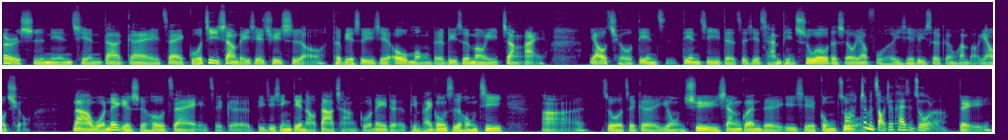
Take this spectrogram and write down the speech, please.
二十年前，大概在国际上的一些趋势哦，特别是一些欧盟的绿色贸易障碍，要求电子电机的这些产品输欧的时候要符合一些绿色跟环保要求。那我那个时候在这个笔记型电脑大厂，国内的品牌公司宏基啊，做这个永续相关的一些工作。哦，这么早就开始做了？对。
